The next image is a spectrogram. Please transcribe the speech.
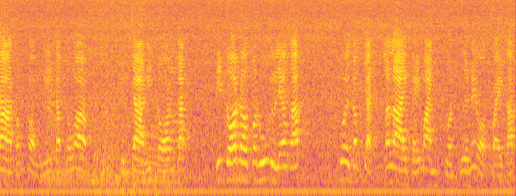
จาสองกล่องนี้ครับเพราะว่าเป็นจานิดร้อนครับนิดร้อนเราก็รู้อยู่แล้วครับ ช่วยกำจัดละลายไขมันส่วนเกินให้ออกไปครับ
